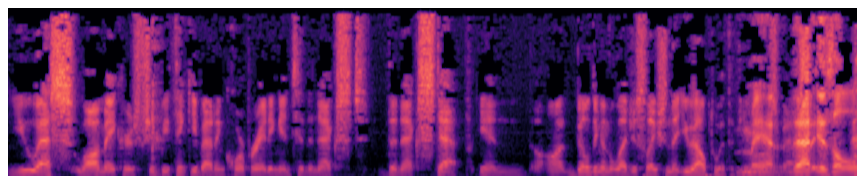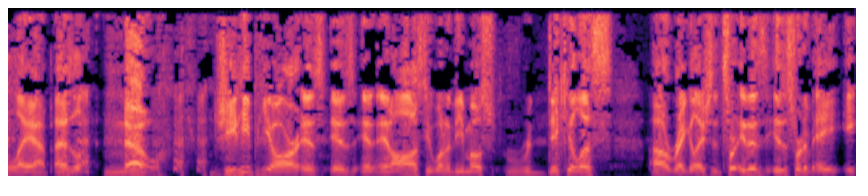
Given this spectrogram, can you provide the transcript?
U.S. lawmakers should be thinking about incorporating into the next the next step in on building on the legislation that you helped with a few Man, that is a layup. That is a, no, GDPR is is in, in all honesty one of the most ridiculous. Uh, regulations. It is, it is sort of a, a,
